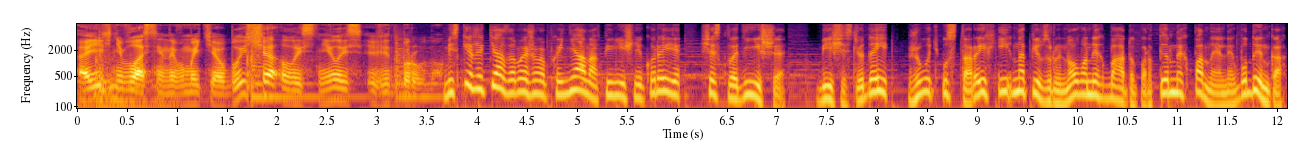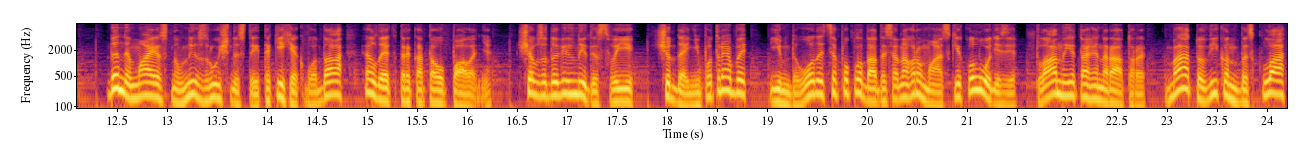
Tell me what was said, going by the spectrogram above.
А їхні власні невмиті обличчя лиснілись від бруду. Міське життя за межами Пхеняна в північній Кореї ще складніше. Більшість людей живуть у старих і напівзруйнованих багатоквартирних панельних будинках, де немає основних зручностей, таких як вода, електрика та опалення. Щоб задовільнити свої щоденні потреби, їм доводиться покладатися на громадські колодязі, шланги та генератори, багато вікон без скла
